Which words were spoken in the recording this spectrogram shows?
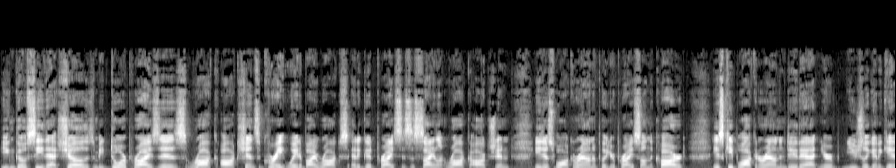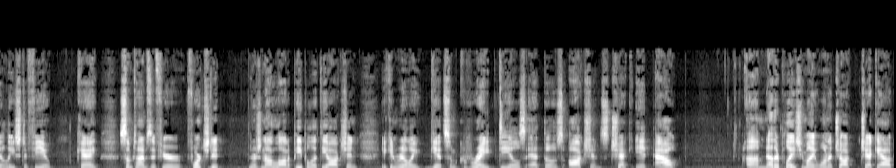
You can go see that show. There's going to be door prizes, rock auctions. Great way to buy rocks at a good price is a silent rock auction. You just walk around and put your price on the card. You just keep walking around and do that, and you're usually going to get at least a few. Okay. Sometimes, if you're fortunate, there's not a lot of people at the auction. You can really get some great deals at those auctions. Check it out. Um, another place you might want to ch- check out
